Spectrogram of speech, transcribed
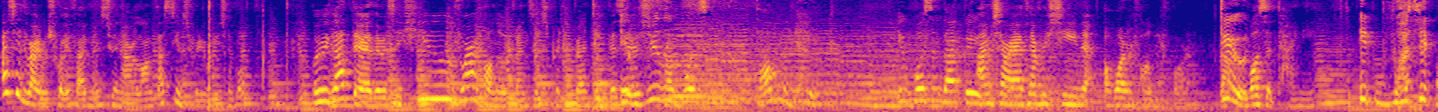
I'd say the ride was 45 minutes to an hour long. That seems pretty reasonable. When we got there, there was a huge waterfall, no fences, preventing visitors it really from wasn't following it. It wasn't that big. I'm sorry, I've never seen a waterfall before. That Dude. wasn't tiny. it wasn't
